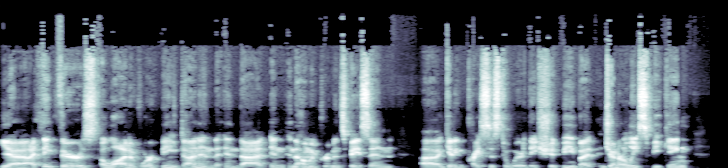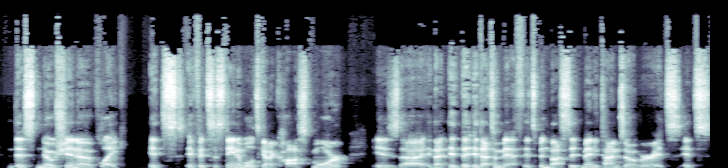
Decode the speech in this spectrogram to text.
Yeah, I think there's a lot of work being done in the, in that in, in the home improvement space and uh, getting prices to where they should be. But generally speaking, this notion of like it's if it's sustainable, it's got to cost more is uh, that it, it, that's a myth. It's been busted many times over. It's it's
